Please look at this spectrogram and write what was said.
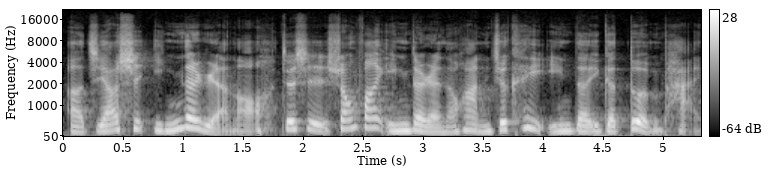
呃，只要是赢的人哦，就是双方赢的人的话，你就可以赢得一个盾牌。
